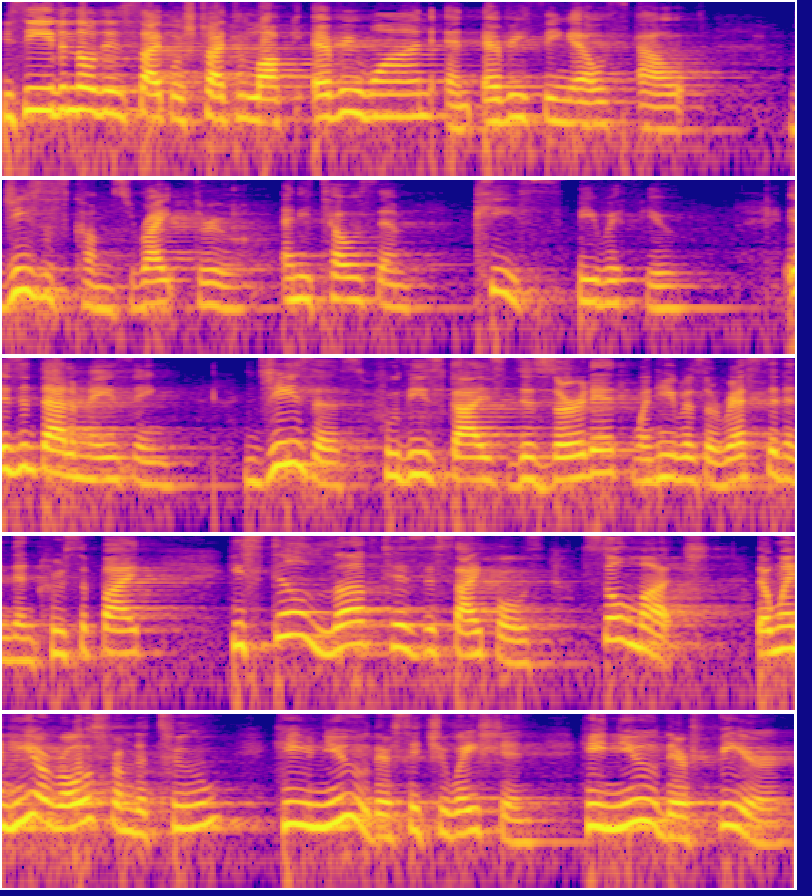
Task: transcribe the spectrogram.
You see, even though the disciples tried to lock everyone and everything else out, Jesus comes right through and he tells them, Peace be with you. Isn't that amazing? Jesus, who these guys deserted when he was arrested and then crucified, he still loved his disciples so much that when he arose from the tomb, he knew their situation, he knew their fear,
